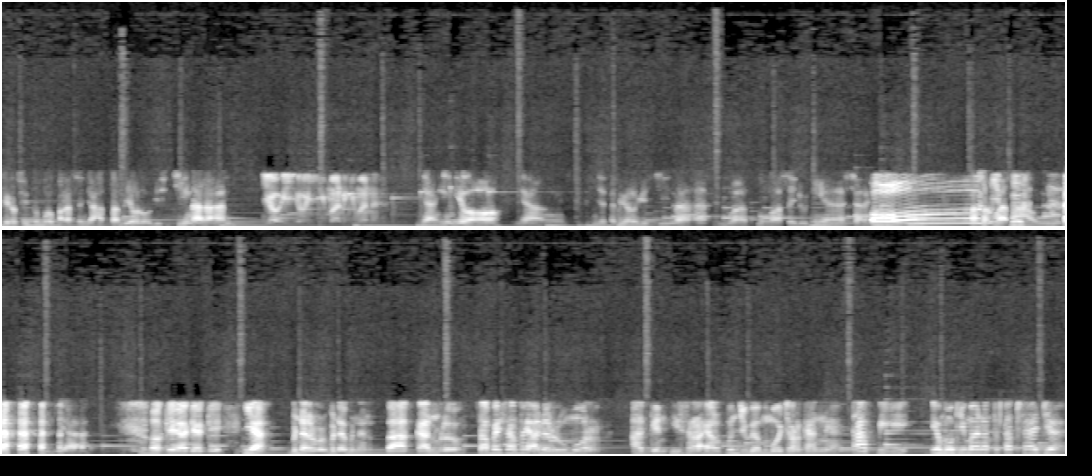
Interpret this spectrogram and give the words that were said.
virus itu merupakan senjata biologis Cina kan? Yo, yo, gimana gimana? Yang ini loh, yang senjata biologis Cina buat menguasai dunia secara Oh, gitu. tahu? iya. Oke, oke, oke. Iya, benar, bro, benar, benar. Bahkan, bro, sampai-sampai ada rumor agen Israel pun juga membocorkannya. Tapi, ya mau gimana tetap saja.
